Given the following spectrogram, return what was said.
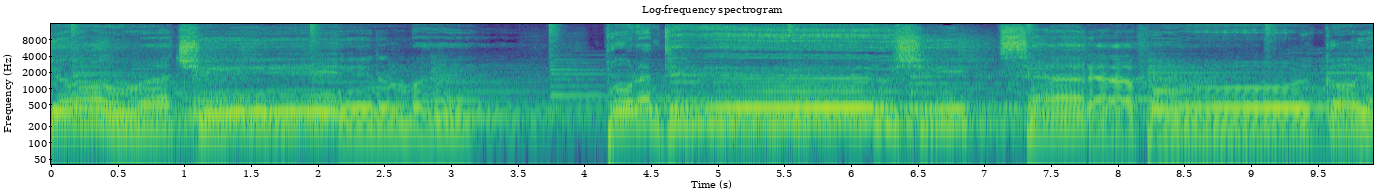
걱정하지는 마 보란 듯이 살아볼 거야.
